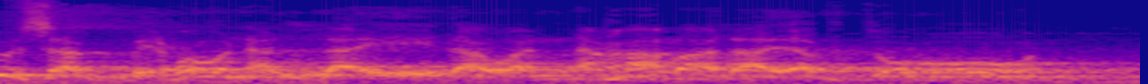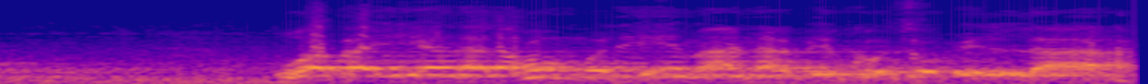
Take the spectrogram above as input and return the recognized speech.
يسبحون الليل والنهار لا يفترون. وبين لهم الإيمان بكتب الله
